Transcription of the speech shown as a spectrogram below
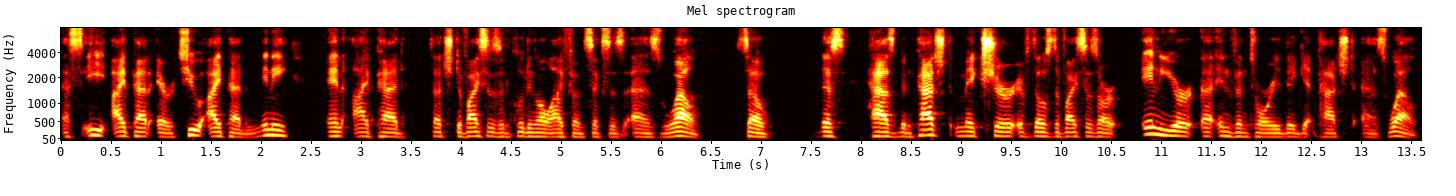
SE, iPad Air 2, iPad Mini, and iPad Touch devices, including all iPhone 6s as well. So this has been patched. Make sure if those devices are in your uh, inventory, they get patched as well.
